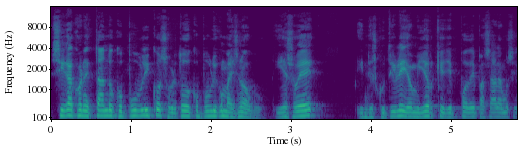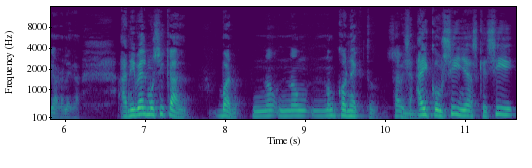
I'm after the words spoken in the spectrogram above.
siga conectando co público, sobre todo co público máis novo. E eso é indiscutible e o mellor que lle pode pasar á música galega. A nivel musical, bueno, non, non, non conecto, sabes? Mm. Hai cousiñas que sí,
